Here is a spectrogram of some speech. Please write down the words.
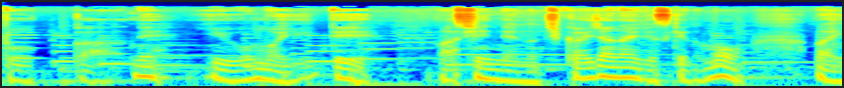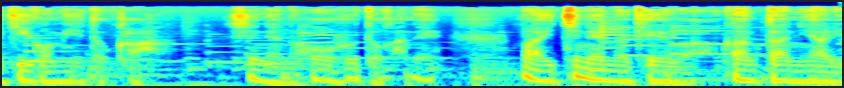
とかねいう思いで、まあ、新年の誓いじゃないですけども、まあ、意気込みとか新年の抱負とかね、まあ、1年の計は元旦にあり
